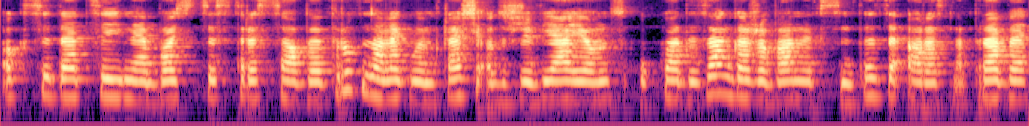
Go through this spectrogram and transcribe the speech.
oksydacyjne, bodźce stresowe w równoległym czasie odżywiając układy zaangażowane w syntezę oraz naprawę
